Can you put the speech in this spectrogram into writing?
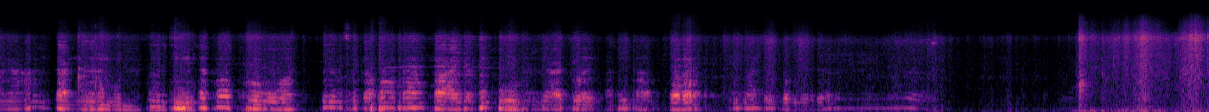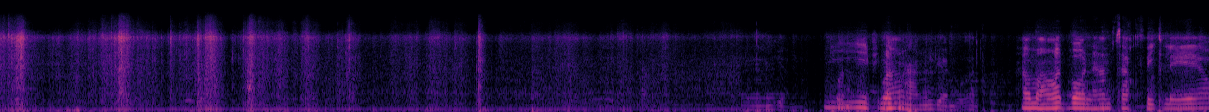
งการงานการเงินเรื่องชีวิตและครอบครัวเรื่องสุขภาพร่างกายอยากให้ปู่ให้ย่าช่วยอธิษฐานขอที่ท่านเป็นคนเลยเด้อนี่พี่น้องหาเงินเดือนอยู่กันเอามาฮอดบ่อน้ำศักดิ์สิทธิ์แล้ว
